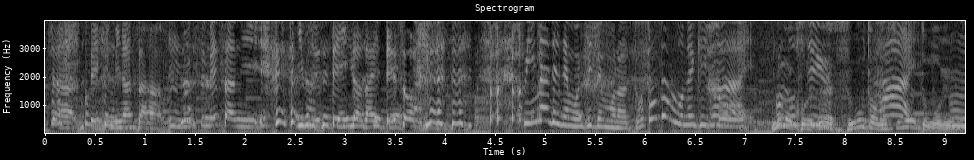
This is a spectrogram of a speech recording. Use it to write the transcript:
じゃあぜひ皆さん娘さんに言わせていただいて、言そう。みんなででも来てもらってお父さんもねきっとはいね楽しい、これねすごい楽しめると思うよ、これ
